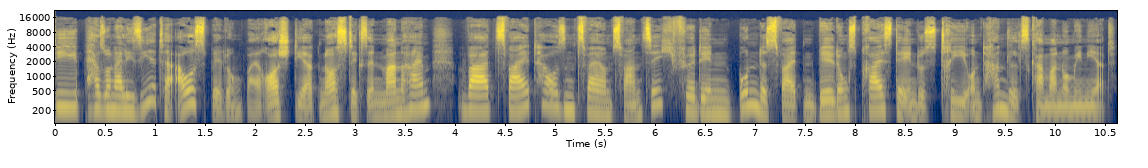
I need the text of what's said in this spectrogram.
Die personalisierte Ausbildung bei Roche Diagnostics in Mannheim war 2022 für den bundesweiten Bildungspreis der Industrie- und Handelskammer nominiert.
